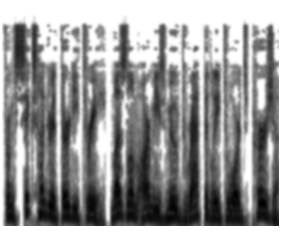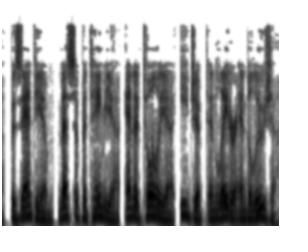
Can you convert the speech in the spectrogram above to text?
From 633, Muslim armies moved rapidly towards Persia, Byzantium, Mesopotamia, Anatolia, Egypt and later Andalusia.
